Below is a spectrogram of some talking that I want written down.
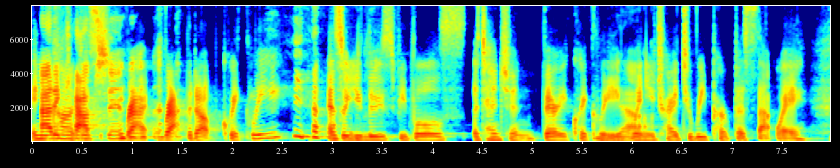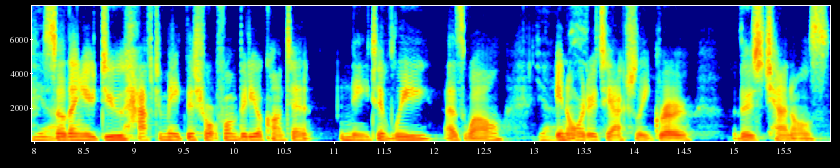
and you Add a can't caption. just wrap, wrap it up quickly, and so you lose people's attention very quickly Yeah. when you try to repurpose that way. Yeah. So then you do have to make the short form video content natively as well in order to actually grow those channels.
